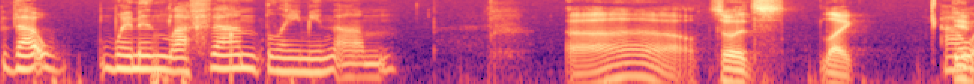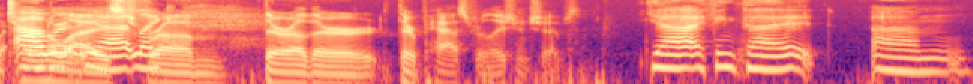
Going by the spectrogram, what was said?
that women left them blaming them. Oh, so it's like Our- internalized our- yeah, like- from their other their past relationships. Yeah, I think that. Um,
